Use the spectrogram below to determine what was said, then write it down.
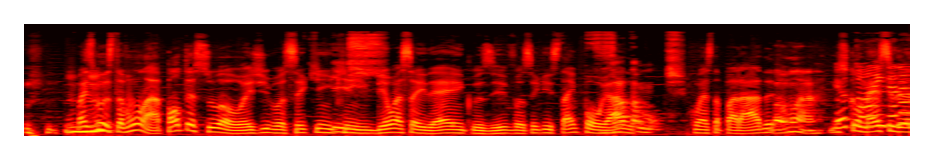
Uhum. Mas, Gusta, vamos lá. A pauta é sua hoje. Você quem, quem deu essa ideia, inclusive. Você que está empolgado Exatamente. com esta parada. Vamos lá. Nos eu tô ainda dando... na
